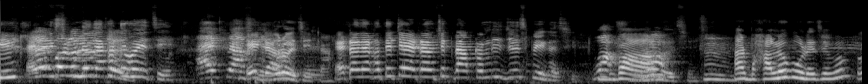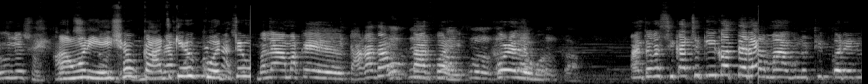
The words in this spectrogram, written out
দেখি স্কুলে দেখাতে হয়েছে। এটা রয়েছে এটা। এটা দেখাতে চাই এটা হচ্ছে ক্রাফট অন ড্রেস পেয়ে গেছি। আর ভালো করেছে গো। ওগুলো সব আমার এই সব কাজ কেউ করতে বলে আমাকে টাকা দাও তারপরে করে দেবো। আমি তোকে শিখাচ্ছি কি করতে রে। মা গুলো ঠিক করে নি।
